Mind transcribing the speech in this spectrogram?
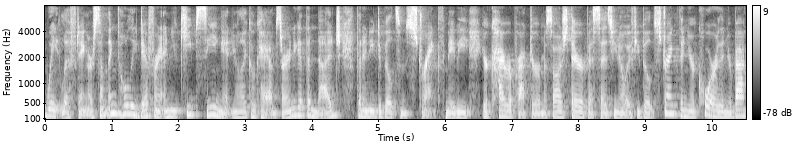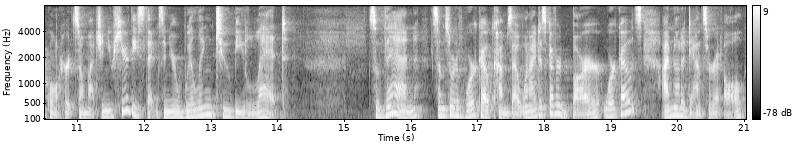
weightlifting, or something totally different. And you keep seeing it, and you're like, okay, I'm starting to get the nudge that I need to build some strength. Maybe your chiropractor or massage therapist says, you know, if you build strength in your core, then your back won't hurt so much. And you hear these things, and you're willing to to be led. So then some sort of workout comes out. When I discovered barre workouts, I'm not a dancer at all.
